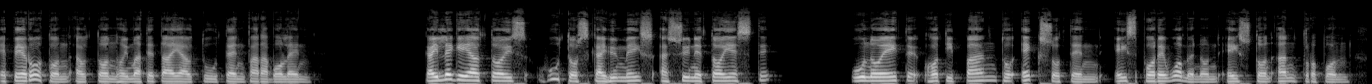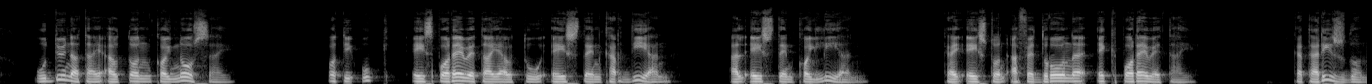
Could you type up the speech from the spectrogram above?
eperoton auton auton hoimatetai aututen parabolen, kai lege autois hutos kai hymeis asynetoieste, uno ete hoti panto exoten eis pore womenon eis ton antropon, udynatai auton koinosai, hoti uk eis porevetai autu eisten kardian, al eisten koilian, kai eston afedrona ekporevetai katarisdon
